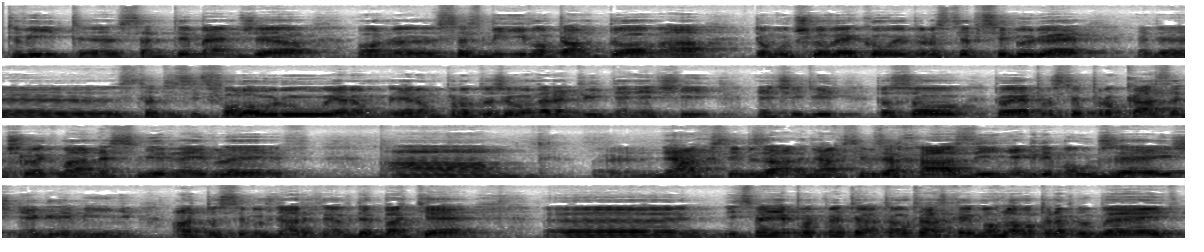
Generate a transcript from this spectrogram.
tweet eh, sentiment, že jo, on se zmíní o tamtom a tomu člověkovi prostě přibude eh, 100 000 followerů jenom, jenom proto, že on retweetne něčí, něčí tweet. To, jsou, to je prostě prokaz, ten člověk má nesmírný vliv a eh, nějak s, ním za, nějak s ním zachází, někdy moudřejš, někdy míň, ale to si možná řekneme v debatě. E, nicméně pojďme, to, ta otázka by mohla opravdu být,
